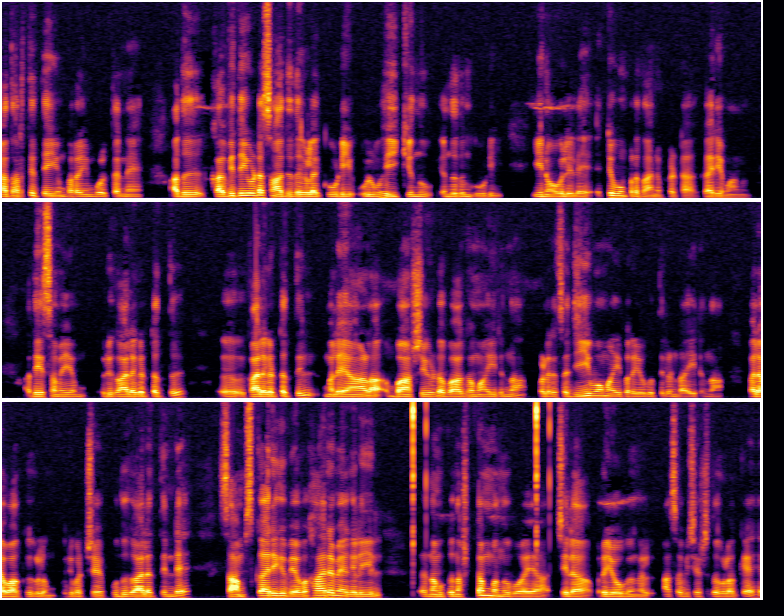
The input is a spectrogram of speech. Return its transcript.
യാഥാർത്ഥ്യത്തെയും പറയുമ്പോൾ തന്നെ അത് കവിതയുടെ സാധ്യതകളെ കൂടി ഉൾവഹിക്കുന്നു എന്നതും കൂടി ഈ നോവലിലെ ഏറ്റവും പ്രധാനപ്പെട്ട കാര്യമാണ്. അതേസമയം ഒരു കാലഘട്ടത്ത് കാലഘട്ടത്തിൽ മലയാള ഭാഷയുടെ ഭാഗമായിരുന്ന വളരെ സജീവമായി പ്രയോഗത്തിലുണ്ടായിരുന്ന പല വാക്കുകളും ഒരുപക്ഷെ പുതുകാലത്തിന്റെ സാംസ്കാരിക വ്യവഹാര മേഖലയിൽ നമുക്ക് നഷ്ടം വന്നുപോയ ചില പ്രയോഗങ്ങൾ ആ സവിശേഷതകളൊക്കെ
